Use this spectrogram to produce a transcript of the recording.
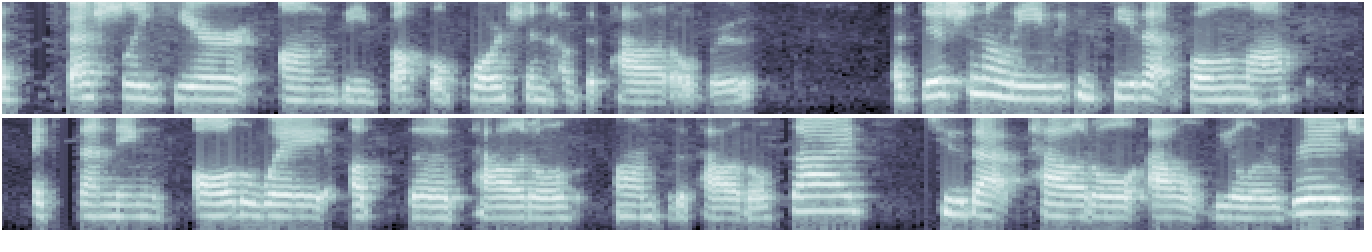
especially here on the buccal portion of the palatal root. Additionally, we can see that bone loss extending all the way up the palatal onto the palatal side to that palatal alveolar ridge,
